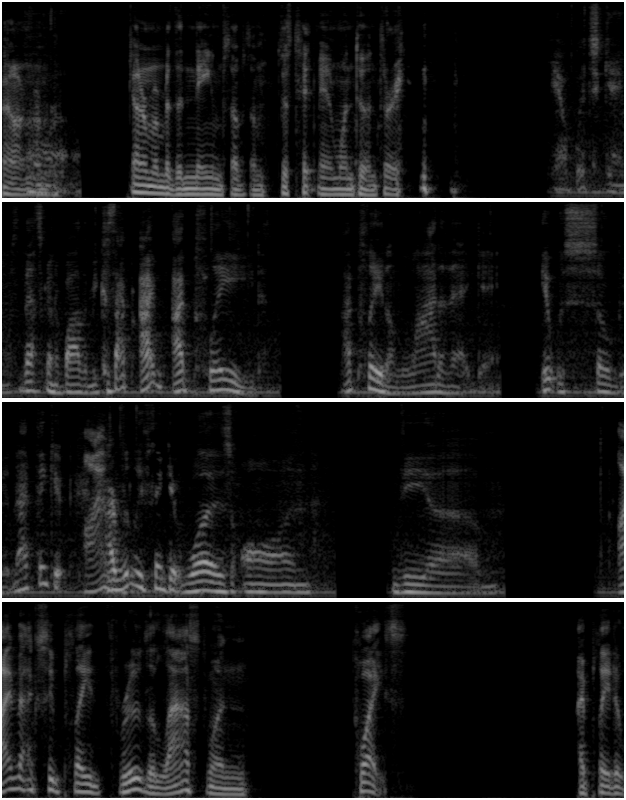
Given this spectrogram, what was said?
Um, I don't remember. Uh, I don't remember the names of them. Just Hitman 1, 2, and 3. man, which game was that's gonna bother me? Because I, I I played, I played a lot of that game. It was so good, and I think it. I'm... i really think it was on the. Um... I've actually played through the last one twice. I played it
